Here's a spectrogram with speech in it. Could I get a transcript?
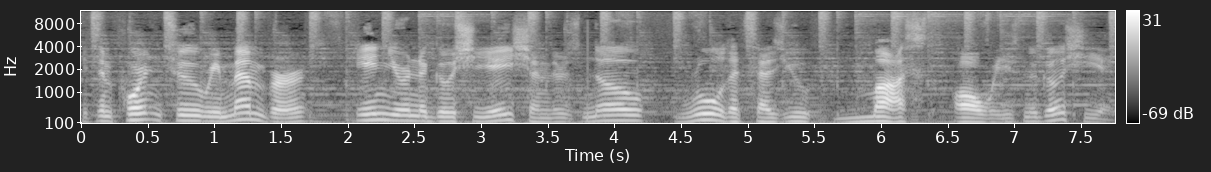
It's important to remember in your negotiation, there's no rule that says you must always negotiate.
